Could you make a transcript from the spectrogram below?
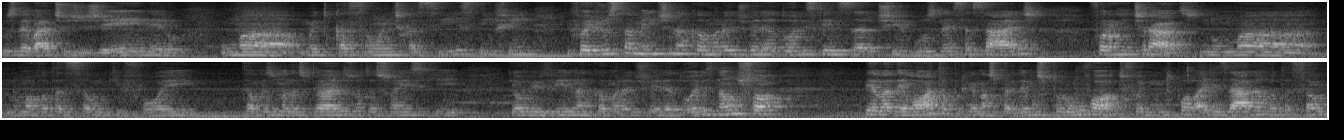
os debates de gênero, uma, uma educação antirracista, enfim. E foi justamente na Câmara de Vereadores que esses artigos necessários foram retirados, numa, numa votação que foi talvez uma das piores votações que, que eu vivi na Câmara de Vereadores, não só pela derrota, porque nós perdemos por um voto, foi muito polarizada a votação,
